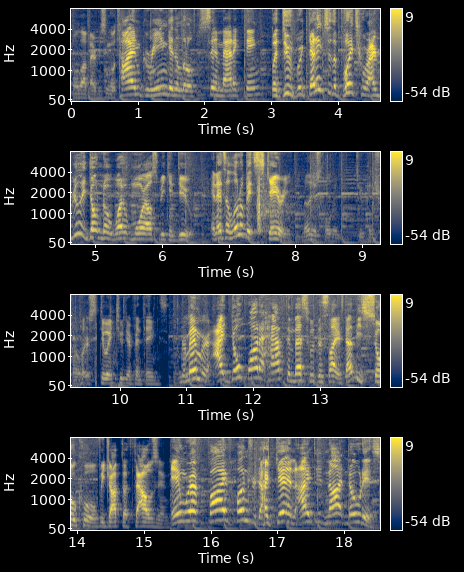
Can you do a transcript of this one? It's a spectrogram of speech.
pull up every single time. Green getting a little cinematic thing. But dude, we're getting to the point where I really don't know what more else we can do. And it's a little bit scary. I'm really just holding two controllers, doing two different things. Remember, I don't want to have to mess with the sliders. That'd be so cool if we dropped a thousand. And we're at 500. Again, I did not notice.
